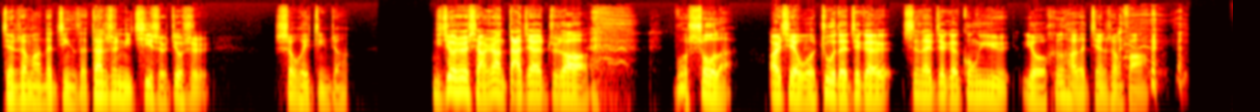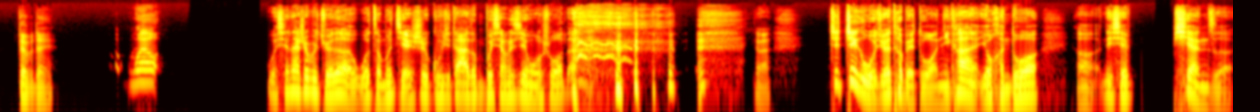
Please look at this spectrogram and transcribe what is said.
健身房的镜子。但是你其实就是社会竞争，你就是想让大家知道 我瘦了，而且我住的这个现在这个公寓有很好的健身房，对不对？Well，我现在是不是觉得我怎么解释，估计大家都不相信我说的？对吧？这这个我觉得特别多。你看，有很多呃那些骗子，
